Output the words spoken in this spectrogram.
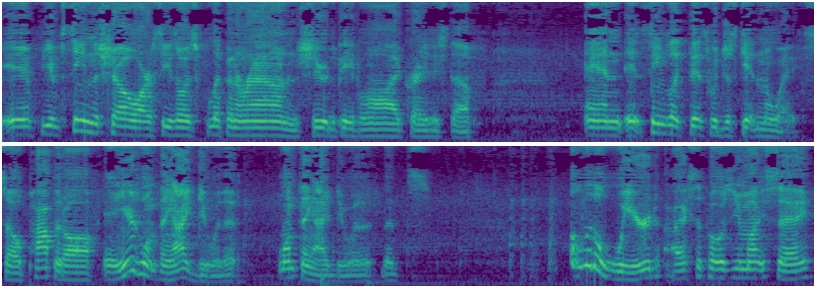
if you've seen the show, Arcee's always flipping around and shooting people and all that crazy stuff. And it seems like this would just get in the way. So pop it off. And here's one thing I do with it one thing I do with it that's a little weird, I suppose you might say.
